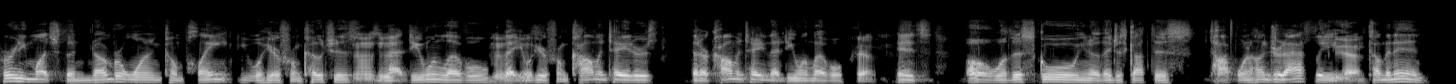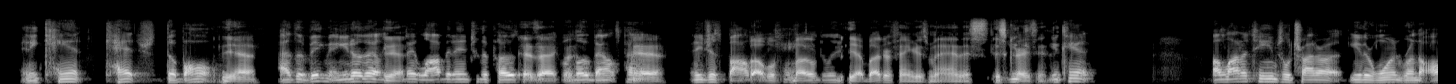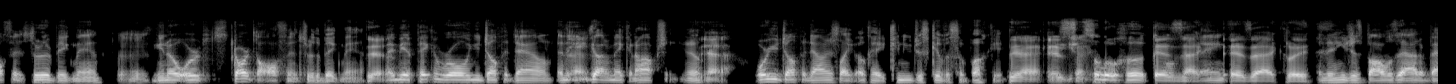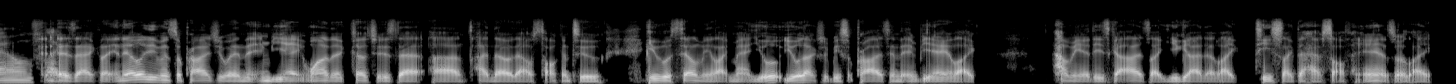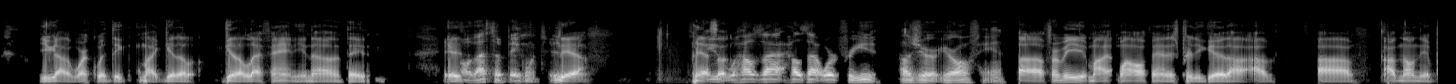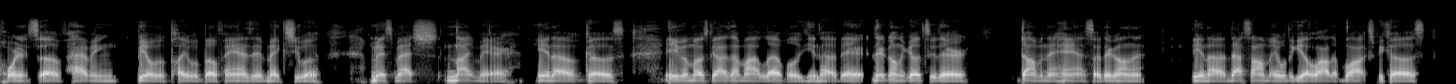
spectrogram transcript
pretty much the number one complaint you will hear from coaches Mhm. at D1 level, that you'll Mhm. hear from commentators that are commentating that D1 level. Yeah. It's, oh, well, this school, you know, they just got this top 100 athlete Yeah. coming in and he can't catch the ball. Yeah, As a big man, you know, they, Yeah. they lob it into the post, with Exactly. a low bounce pass, yeah, and he just bobbles. bubble, yeah, Butterfingers, man, it's it's You- crazy. You can't. A lot of teams will try to either one run the offense through their big man, Mhm. you know, or start the offense through the big man. Yeah. Maybe a pick and roll and you dump it down, and then Yeah. you got to make an option, you know, Yeah, or you dump it down. And it's like, okay, can you just give us a bucket? yeah, Just exactly, a little hook, exactly, bank, exactly. and then he just bobbles it out of bounds. Like, Exactly. And it'll even surprise you in the NBA. One of the coaches that uh, I know that I was talking to, he was telling me, like, man, you you'll actually be surprised in the NBA, like, how many of these guys, like, you gotta like teach like to have soft hands or like you gotta work with the like get a get a left hand, you know. They it, oh, that's a big one too. yeah. Yeah, You- so how's that? How's that work for you? How's your your offhand? Uh, for me, my my offhand is pretty good. I, I've uh, I've known the importance of having be able to play with both hands. It makes you a mismatch nightmare, you know, because even most guys at my level, you know, they're they're going to go to their dominant hand, so they're going to, you uh, know, that's how I'm able to get a lot of blocks because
